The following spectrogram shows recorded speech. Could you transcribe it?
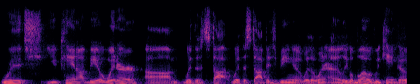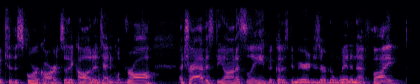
which you cannot be a winner um, with a stop with a stoppage being a, with a winner a legal blow if we can't go to the scorecard. So they call it a technical draw, a travesty honestly because Damir deserved a win in that fight.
